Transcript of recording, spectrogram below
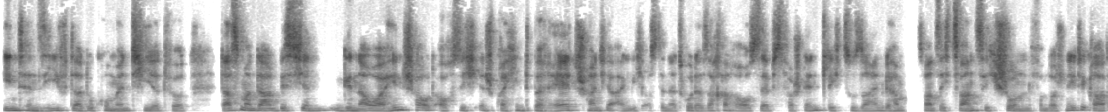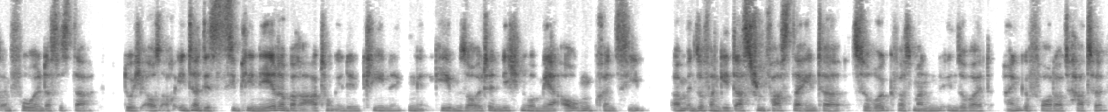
intensiv da dokumentiert wird. Dass man da ein bisschen genauer hinschaut, auch sich entsprechend berät, scheint ja eigentlich aus der Natur der Sache heraus selbstverständlich zu sein. Wir haben 2020 schon vom Deutschen Ethikrat empfohlen, dass es da durchaus auch interdisziplinäre Beratung in den Kliniken geben sollte, nicht nur mehr Augenprinzip. Insofern geht das schon fast dahinter zurück, was man insoweit eingefordert hatte.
